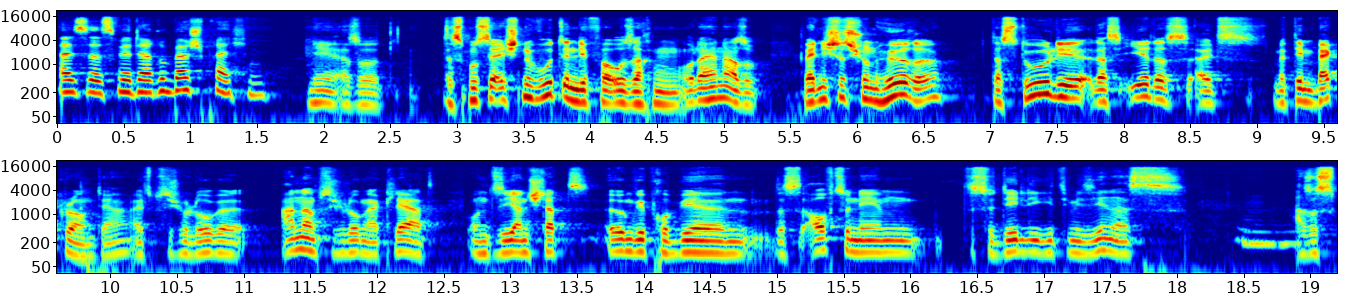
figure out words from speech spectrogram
als dass wir darüber sprechen. Nee, also das muss ja echt eine Wut in dir verursachen, oder Henna? Also wenn ich das schon höre, dass du dir, dass ihr das als mit dem Background, ja, als Psychologe anderen Psychologen erklärt und sie anstatt irgendwie probieren, das aufzunehmen, das zu delegitimisieren, das mhm. also es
